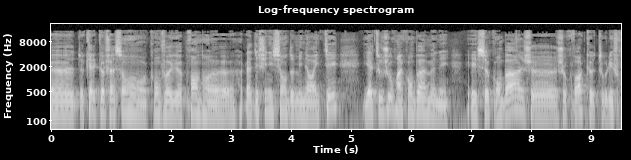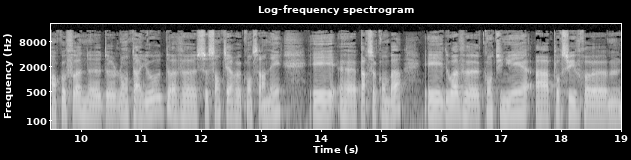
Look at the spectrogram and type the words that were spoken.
De quelque façon qu'on veuille prendre la définition de minorité, il y a toujours un combat à mener. Et ce combat, je, je crois que tous les francophones de l'Ontario doivent se sentir concernés et euh, par ce combat et doivent continuer à poursuivre euh,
